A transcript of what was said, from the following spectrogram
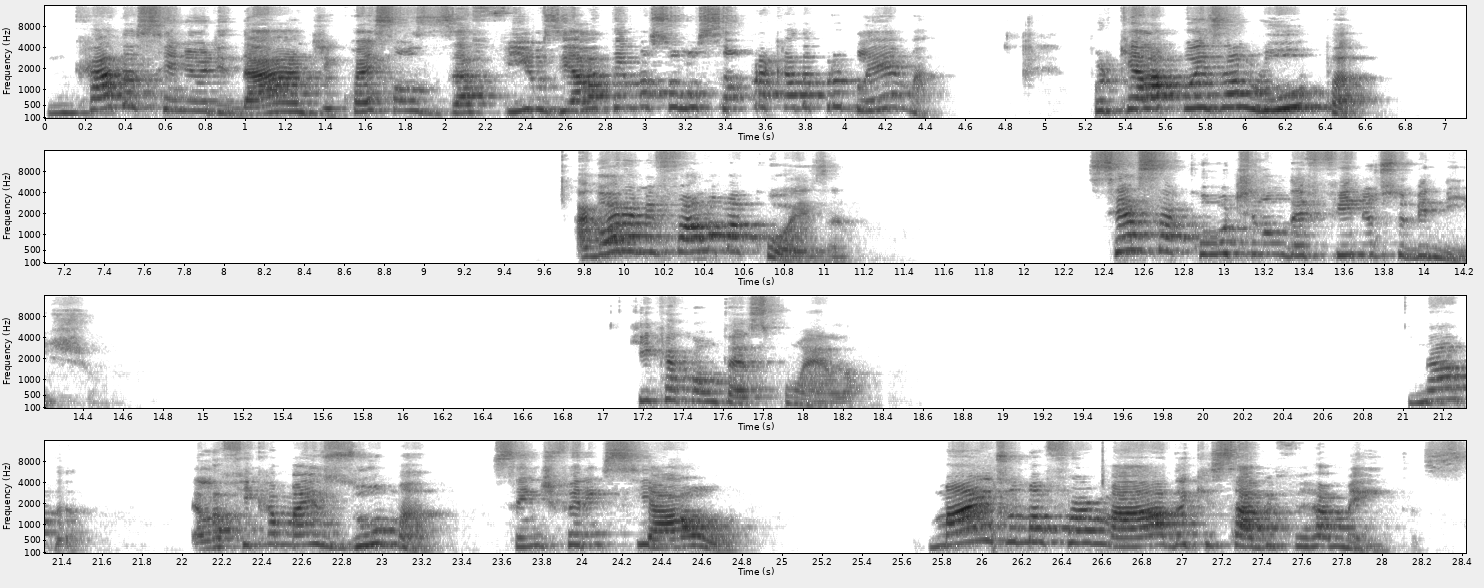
em cada senioridade, quais são os desafios e ela tem uma solução para cada problema. Porque ela pôs a lupa. Agora me fala uma coisa. Se essa coach não define o subnicho, o que, que acontece com ela? Nada. Ela fica mais uma, sem diferencial. Mais uma formada que sabe ferramentas.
